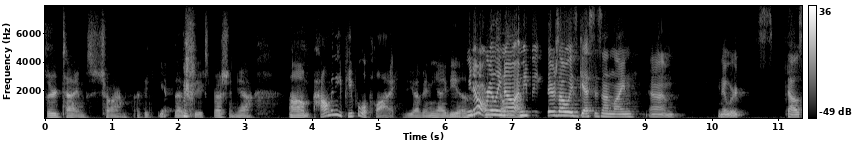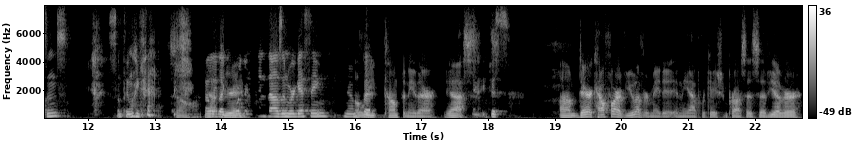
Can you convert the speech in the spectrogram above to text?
Third time's charm. I think yep. that's the expression. Yeah. Um, how many people apply? Do you have any idea? We don't really know. I mean, we, there's always guesses online. Um, you know, we're thousands, something like that. So probably yeah, like more than ten thousand. We're guessing. You know, elite but, company there. Yes. Yeah, just. Um, Derek, how far have you ever made it in the application process? Have you ever?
